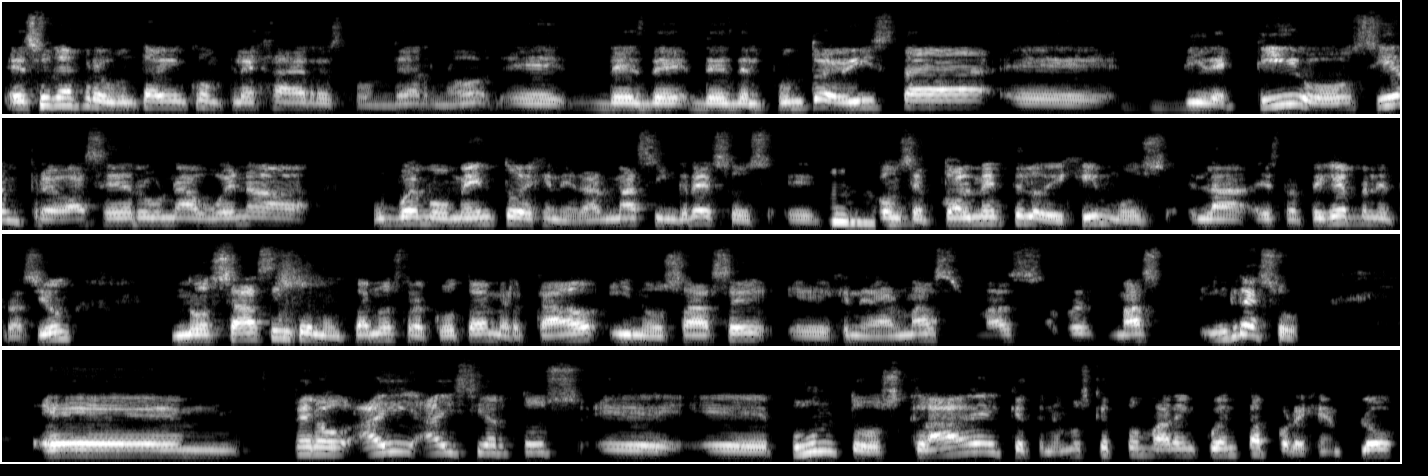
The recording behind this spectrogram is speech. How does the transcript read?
Es una pregunta bien compleja de responder, ¿no? Eh, desde, desde el punto de vista eh, directivo, siempre va a ser una buena, un buen momento de generar más ingresos. Eh, conceptualmente lo dijimos, la estrategia de penetración nos hace incrementar nuestra cuota de mercado y nos hace eh, generar más, más, más ingreso. Eh, pero hay, hay ciertos eh, puntos clave que tenemos que tomar en cuenta, por ejemplo,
